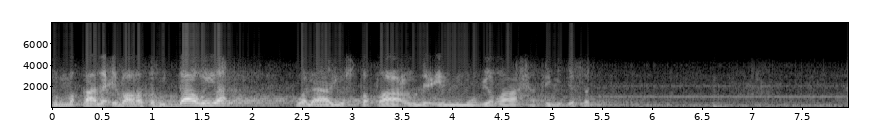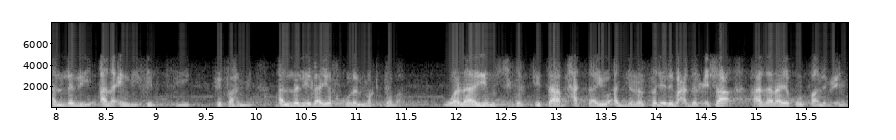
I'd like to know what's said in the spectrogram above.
ثم قال عبارته الداوية ولا يستطاع العلم براحة الجسد. الذي أنا عندي في, في, في فهمي الذي لا يدخل المكتبة ولا يمسك الكتاب حتى يؤذن الفجر بعد العشاء هذا لا يكون طالب علم.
